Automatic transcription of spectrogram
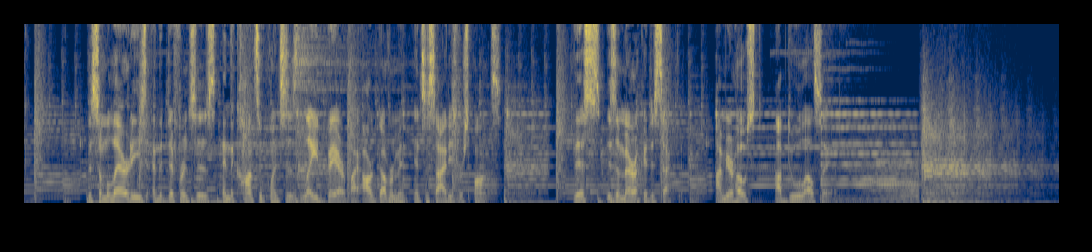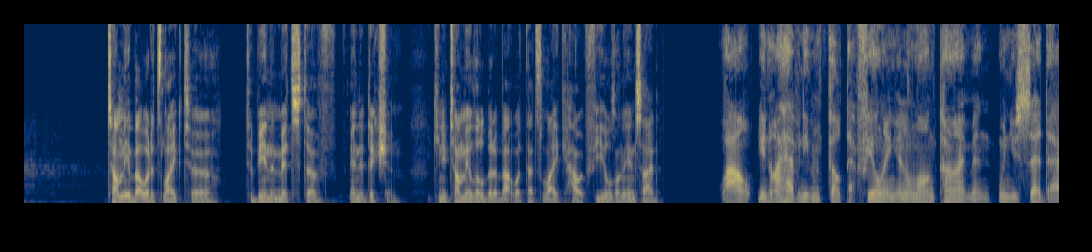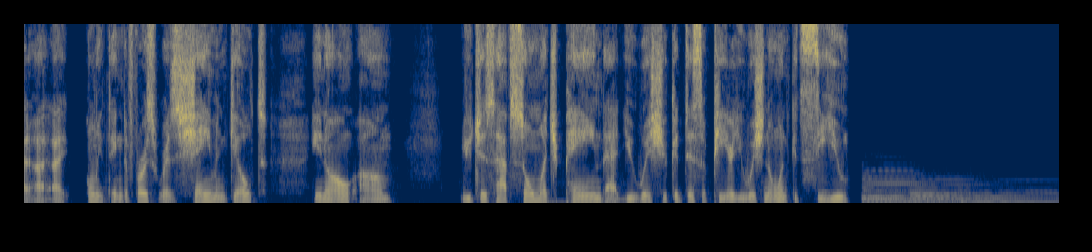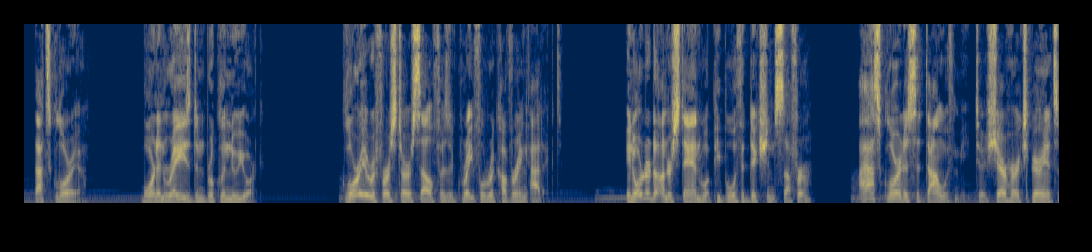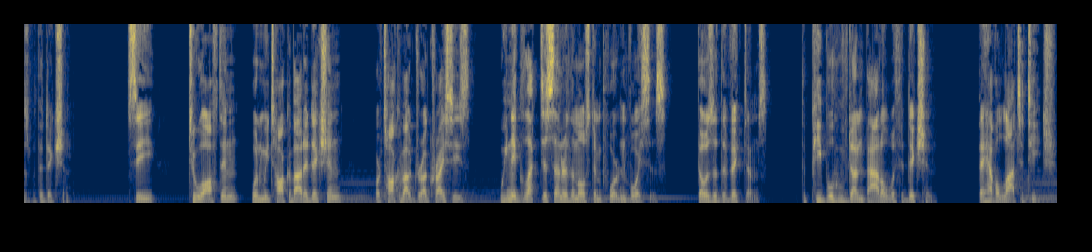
The similarities and the differences and the consequences laid bare by our government and society's response. This is America Dissected. I'm your host, Abdul El Sayed. Tell me about what it's like to, to be in the midst of an addiction. Can you tell me a little bit about what that's like, how it feels on the inside? Wow, you know, I haven't even felt that feeling in a long time. And when you said that, I, I only thing the first was shame and guilt. You know, um, you just have so much pain that you wish you could disappear. You wish no one could see you. That's Gloria, born and raised in Brooklyn, New York. Gloria refers to herself as a grateful recovering addict. In order to understand what people with addiction suffer, I asked Gloria to sit down with me to share her experiences with addiction. See, too often, when we talk about addiction or talk about drug crises, we neglect to center the most important voices those of the victims, the people who've done battle with addiction. They have a lot to teach.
